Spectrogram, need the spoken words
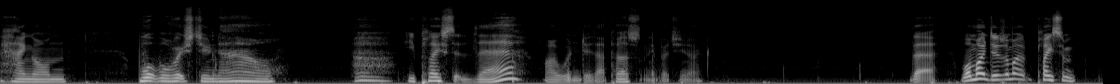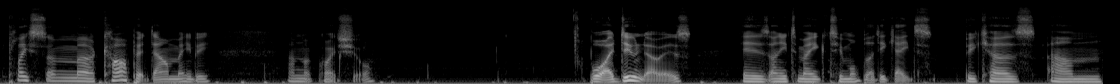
hang on. What will Rich do now? he placed it there? I wouldn't do that personally, but you know. There. What I might do is I might place some place some uh, carpet down maybe. I'm not quite sure. But what I do know is is I need to make two more bloody gates because um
